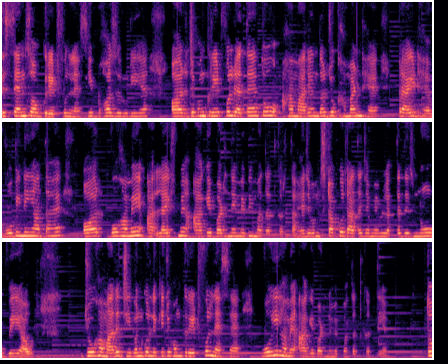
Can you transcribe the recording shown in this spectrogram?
द सेंस ऑफ़ ग्रेटफुलनेस ये बहुत ज़रूरी है। और जब हम ग्रेटफुल रहते हैं तो हमारे अंदर जो घमंड है प्राइड है, वो भी नहीं आता है। और वो हमें लाइफ में आगे बढ़ने में भी मदद करता है। जब हम स्टक हो जाते हैं, जब हमें लगता है इज़ नो वे आउट जो हमारे जीवन को लेके जो हम ग्रेटफुलनेस है, वो ही हमें आगे बढ़ने में मदद करती है। तो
